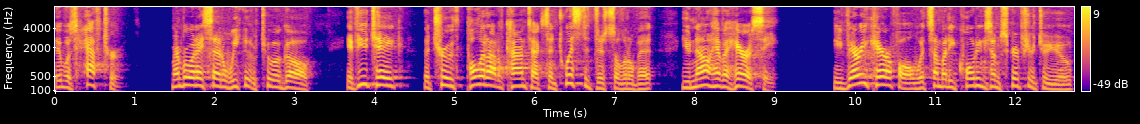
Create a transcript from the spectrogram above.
It was half truths. Remember what I said a week or two ago? If you take the truth, pull it out of context, and twist it just a little bit, you now have a heresy. Be very careful with somebody quoting some scripture to you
